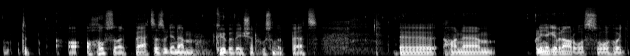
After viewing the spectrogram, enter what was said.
tehát a, a 25 perc az ugye nem kőbevésett 25 perc, ö, hanem lényegében arról szól, hogy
